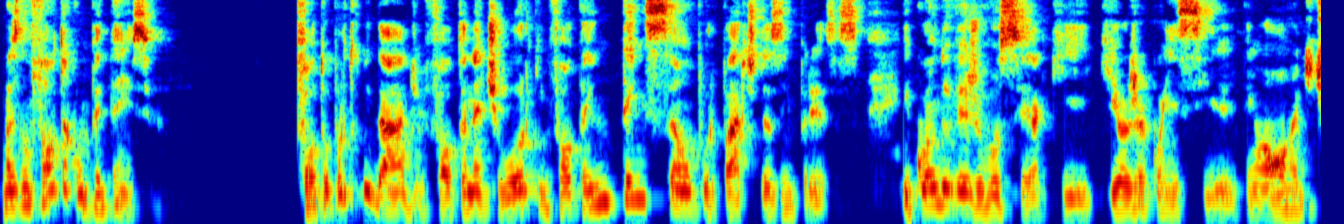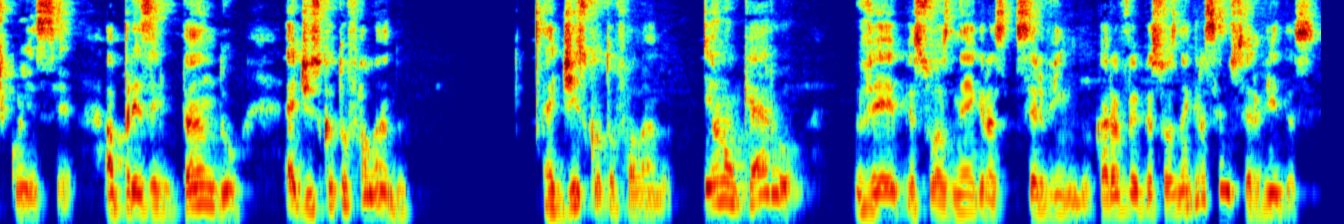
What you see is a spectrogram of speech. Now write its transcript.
Mas não falta competência. Falta oportunidade, falta networking, falta intenção por parte das empresas. E quando eu vejo você aqui, que eu já conhecia e tenho a honra de te conhecer, apresentando, é disso que eu estou falando. É disso que eu estou falando. Eu não quero ver pessoas negras servindo, eu quero ver pessoas negras sendo servidas.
